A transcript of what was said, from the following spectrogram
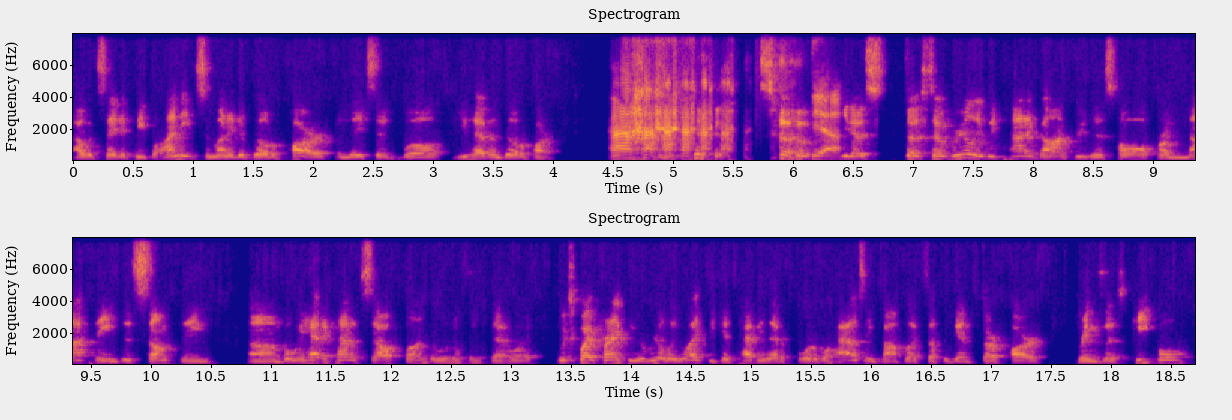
I would say to people, "I need some money to build a park," and they said, "Well, you haven't built a park." so yeah, you know, so so really, we've kind of gone through this whole from nothing to something. Um, but we had to kind of self fund a little bit that way, which quite frankly we really like because having that affordable housing complex up against our park brings us people,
